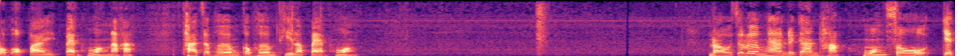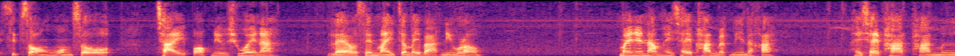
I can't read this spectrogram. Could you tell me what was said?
ลบออกไปแปดห่วงนะคะ ถ้าจะเพิ่มก็เพิ่มทีละแปดห่วง เราจะเริ่มงานโดยการถักห่วงโซ่เจ็ดสิบสองห่วงโซ่ ใช้ปอกนิ้วช่วยนะ แล้วเส้นไหมจะไม่บาดนิ้วเรา ไม่แนะนำให้ใช้พันแบบนี้นะคะ ให้ใช้พาดผ่านมือ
